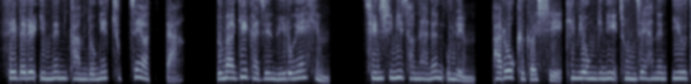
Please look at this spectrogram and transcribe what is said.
세대를 잇는 감동의 축제였다. 음악이 가진 위로의 힘, 진심이 전하는 울림, 바로 그것이 김용빈이 존재하는 이유다.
